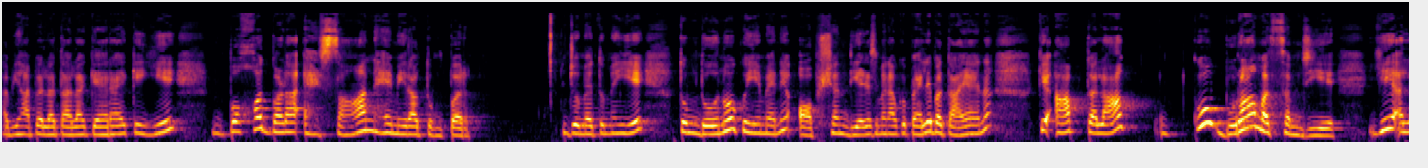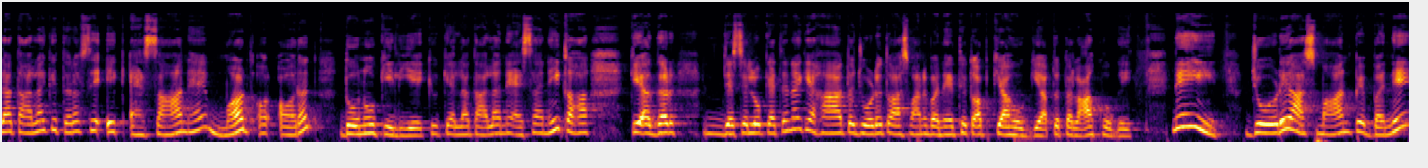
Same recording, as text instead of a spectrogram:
اب یہاں پہ اللہ تعالیٰ کہہ رہا ہے کہ یہ بہت بڑا احسان ہے میرا تم پر۔ جو میں تمہیں یہ تم دونوں کو یہ میں نے آپشن دیا۔ جیسے میں نے آپ کو پہلے بتایا ہے نا کہ آپ طلاق کو برا مت سمجھیے۔ یہ اللہ تعالیٰ کی طرف سے ایک احسان ہے مرد اور عورت دونوں کے لیے، کیونکہ اللہ تعالیٰ نے ایسا نہیں کہا کہ اگر جیسے لوگ کہتے ہیں نا کہ ہاں تو جوڑے تو آسمان میں بنے تھے، تو اب کیا ہو گیا اب تو طلاق ہو گئی۔ نہیں، جوڑے آسمان پہ بنے،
